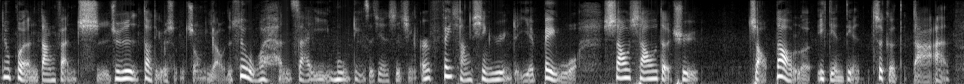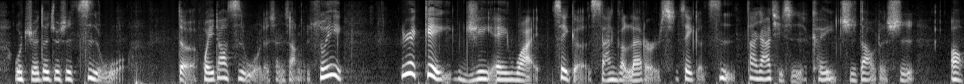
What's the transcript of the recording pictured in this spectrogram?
又不能当饭吃，就是到底有什么重要的？所以我会很在意目的这件事情，而非常幸运的也被我稍稍的去找到了一点点这个的答案。我觉得就是自我。的回到自我的身上，所以因为 gay G A Y 这个三个 letters 这个字，大家其实可以知道的是，哦，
